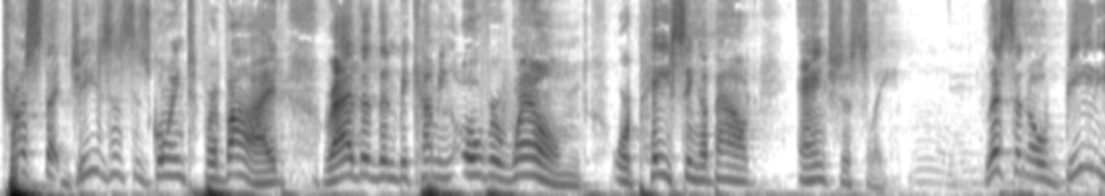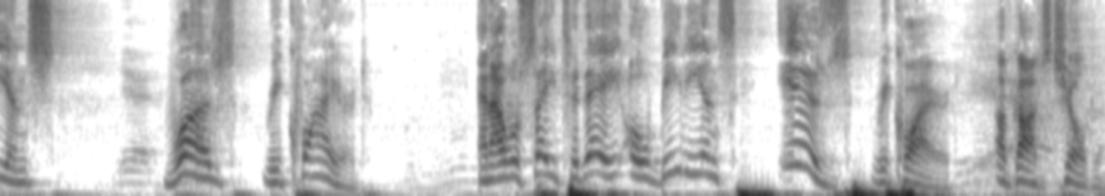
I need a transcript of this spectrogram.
trust that Jesus is going to provide rather than becoming overwhelmed or pacing about anxiously. Listen, obedience was required. And I will say today, obedience is required of God's children.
